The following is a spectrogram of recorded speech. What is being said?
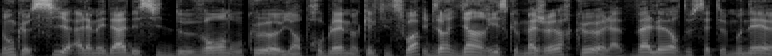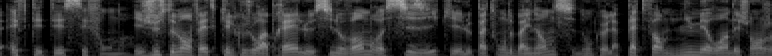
Donc si Alameda décide de vendre ou qu'il y a un problème quel qu'il soit, eh bien il y a un risque majeur que la valeur de cette monnaie FTT s'effondre. Et justement, en fait, quelques jours après, le 6 novembre, CZ, qui est le patron de Binance, donc euh, la plateforme numéro 1 d'échange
